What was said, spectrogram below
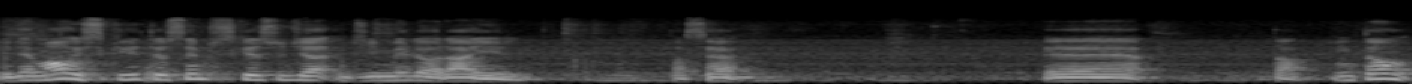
Ele é mal escrito, eu sempre esqueço de, de melhorar ele. Tá certo? É, tá. Então,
